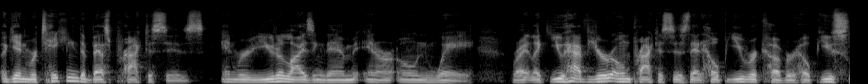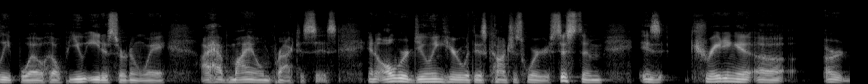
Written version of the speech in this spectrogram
again we're taking the best practices and we're utilizing them in our own way right? Like you have your own practices that help you recover, help you sleep well, help you eat a certain way. I have my own practices. And all we're doing here with this conscious warrior system is creating a, a or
